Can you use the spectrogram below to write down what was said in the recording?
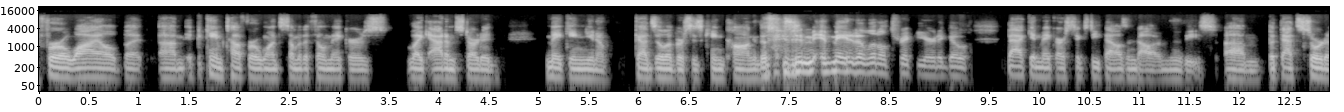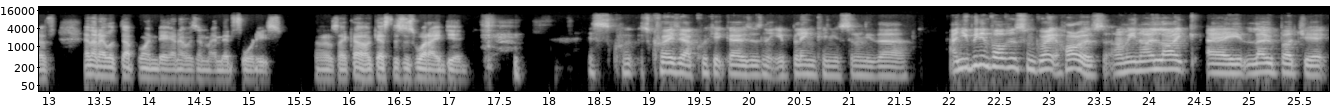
for a while but um, it became tougher once some of the filmmakers like adam started making you know godzilla versus king kong. Those it made it a little trickier to go back and make our $60000 movies. Um, but that's sort of and then i looked up one day and i was in my mid 40s and I was like, oh, I guess this is what I did. It's qu- it's crazy how quick it goes, isn't it? You blink and you're suddenly there. And you've been involved in some great horrors. I mean, I like a low budget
